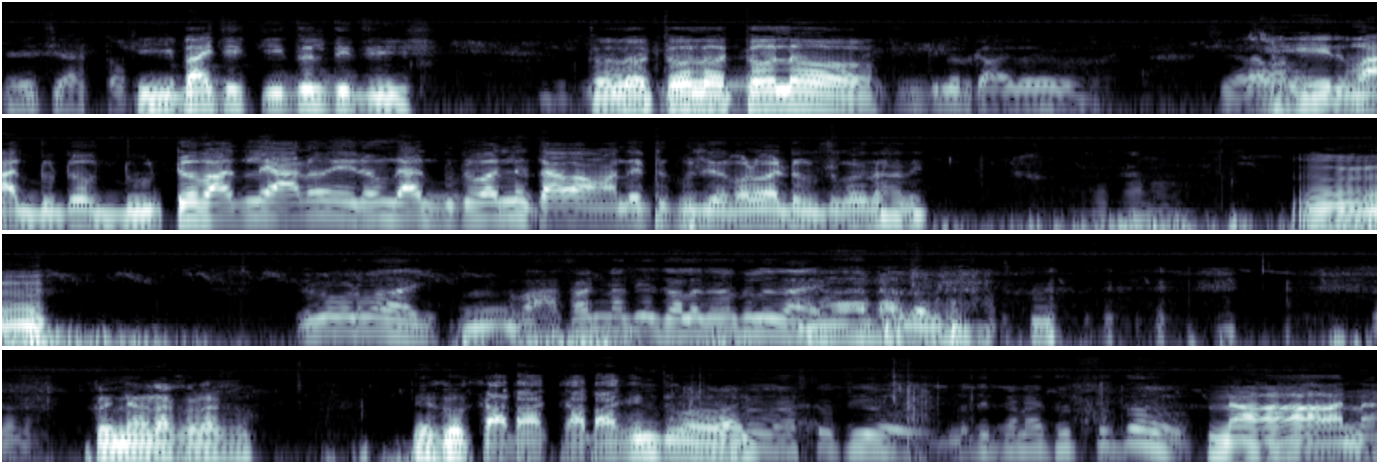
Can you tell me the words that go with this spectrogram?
পেয়েছি আর কি পাইছিস কি তুলতেছিস? তোলো তোলো তোলো। তিন কিলোর গায়ে দেবে সেরা এরম আর দুটো দুটো বাদলে আরও এরম আর দুটো বাজলে তাও আমাদের একটু খুশি হবে বড় ভাই, একটু উঁচু করে দাও হুম। বড় ভাই হাসান না দিয়ে জলে যেন চলে যায়। না না যাবে কই না রাখো রাখো। দেখো কাটা কাটা কিন্তু না না।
